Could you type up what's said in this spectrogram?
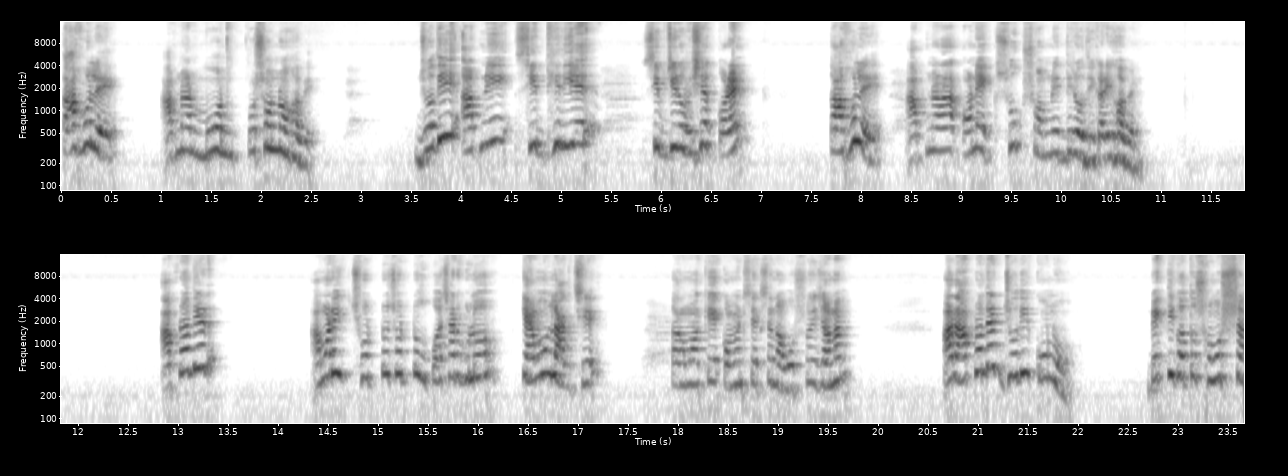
তাহলে আপনার মন প্রসন্ন হবে। যদি আপনি সিদ্ধি দিয়ে শিবজির অভিষেক করেন, তাহলে আপনারা অনেক সুখ সমৃদ্ধির অধিকারী হবেন। আপনাদের আমার এই ছোট্ট ছোট্ট উপাচারগুলো কেমন লাগছে তা আমাকে কমেন্ট সেকশন অবশ্যই জানান। আর আপনাদের যদি কোনো ব্যক্তিগত সমস্যা,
